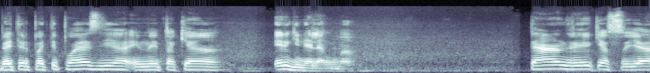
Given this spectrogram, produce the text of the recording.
bet ir pati poezija, jinai tokia irgi nelengva. Ten reikia su ją,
